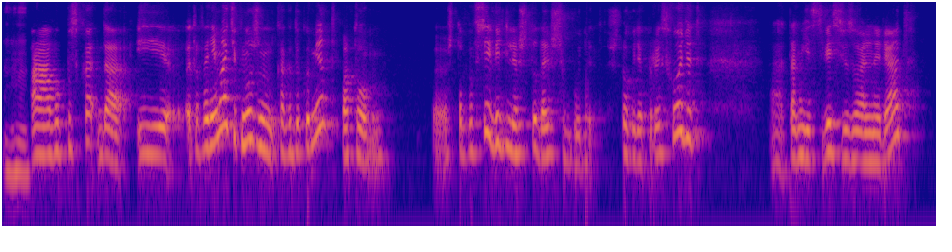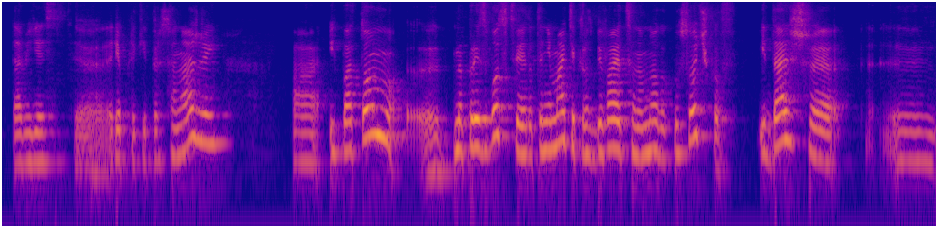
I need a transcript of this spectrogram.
Uh-huh. А выпуска... Да, и этот аниматик нужен как документ потом, чтобы все видели, что дальше будет, что где происходит. А, там есть весь визуальный ряд, там есть реплики персонажей, и потом э, на производстве этот аниматик разбивается на много кусочков, и дальше э,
